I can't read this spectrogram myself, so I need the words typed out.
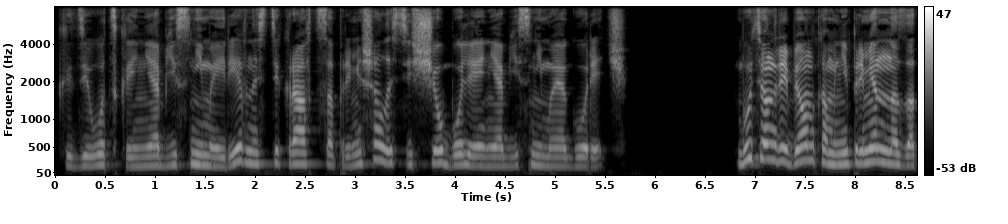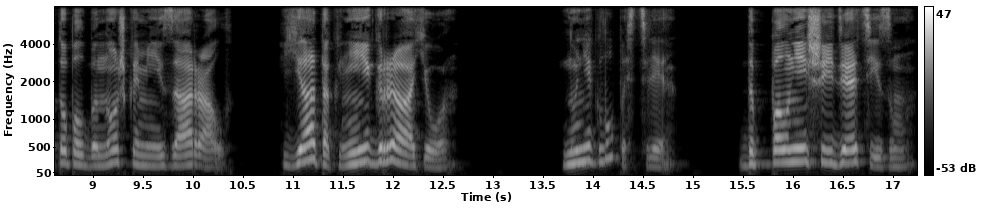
К идиотской необъяснимой ревности Кравца примешалась еще более необъяснимая горечь. Будь он ребенком, непременно затопал бы ножками и заорал. «Я так не играю!» Ну не глупость ли? Да полнейший идиотизм.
